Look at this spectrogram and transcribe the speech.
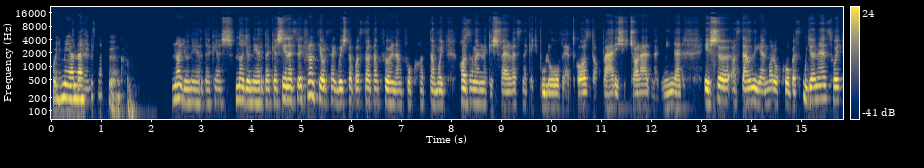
hogy milyen nehéz nekünk. Nagyon érdekes, nagyon érdekes. Én ezt egy Franciaországban is tapasztaltam, föl nem foghattam, hogy hazamennek és felvesznek egy pulóvert, gazdag párizsi család, meg minden. És uh, aztán igen, Marokkóban ugyanez, hogy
